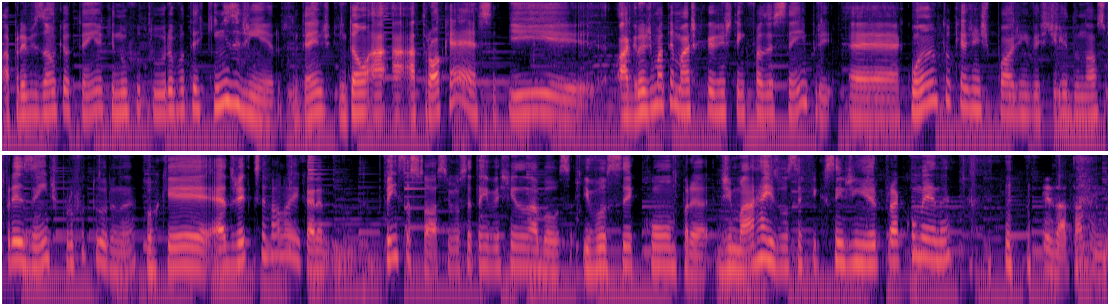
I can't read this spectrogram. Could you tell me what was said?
a previsão que eu tenho é que no futuro eu vou ter 15 dinheiros, entende? Então a, a, a troca é essa. E a grande matemática que a gente tem que fazer sempre é quanto que a gente pode investir do nosso presente pro futuro, né? Porque é do jeito que você falou aí, cara. Pensa só, se você tá investindo na bolsa e você compra demais, você fica sem dinheiro para comer, né? Exatamente.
